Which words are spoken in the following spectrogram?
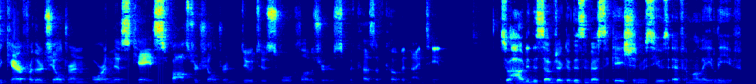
to care for their children, or in this case, foster children, due to school closures because of COVID 19. So, how did the subject of this investigation misuse FMLA leave?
